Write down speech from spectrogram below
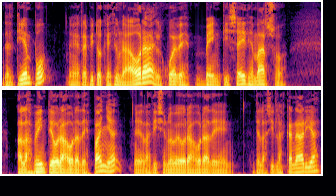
del tiempo, eh, repito que es de una hora, el jueves 26 de marzo a las 20 horas hora de España, eh, a las 19 horas hora de, de las Islas Canarias,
